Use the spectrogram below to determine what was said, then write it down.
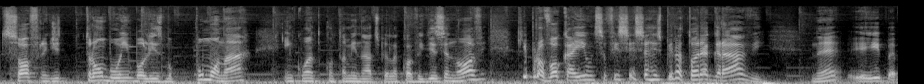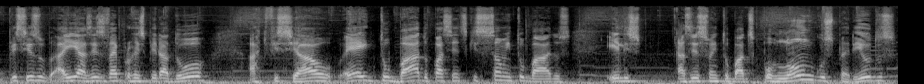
sofrem de tromboembolismo pulmonar enquanto contaminados pela Covid-19, que provoca aí uma insuficiência respiratória grave, né? E é preciso, aí às vezes vai para o respirador artificial, é entubado, pacientes que são entubados, eles às vezes são entubados por longos períodos.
